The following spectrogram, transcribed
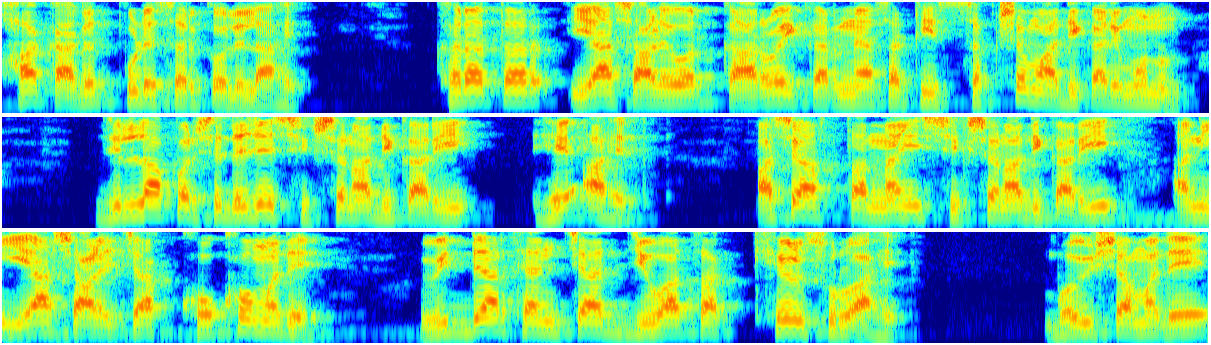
हा कागद पुढे सरकवलेला आहे. खरं तर या शाळेवर कारवाई करण्यासाठी सक्षम अधिकारी म्हणून जिल्हा परिषदेचे शिक्षणाधिकारी हे आहेत. असे असतानाही शिक्षणाधिकारी आणि या शाळेच्या खो खोमध्ये विद्यार्थ्यांच्या जीवाचा खेळ सुरू आहे. भविष्यामध्ये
